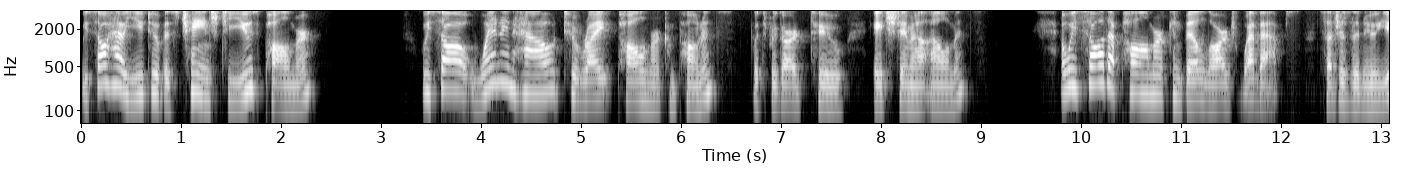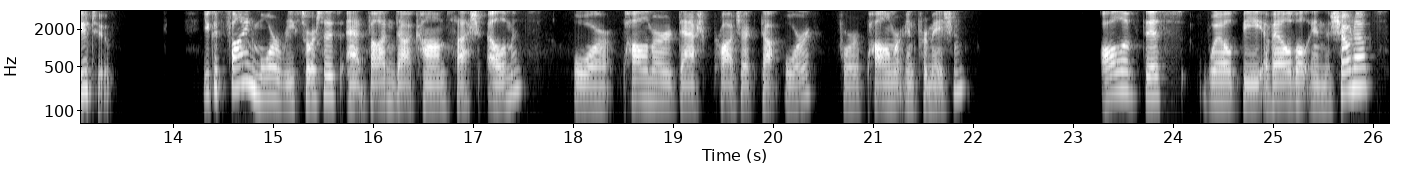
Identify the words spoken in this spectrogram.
We saw how YouTube has changed to use Polymer. We saw when and how to write Polymer components with regard to HTML elements. And we saw that Polymer can build large web apps, such as the new YouTube. You could find more resources at vaadin.com slash elements or polymer-project.org for Polymer information. All of this will be available in the show notes.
